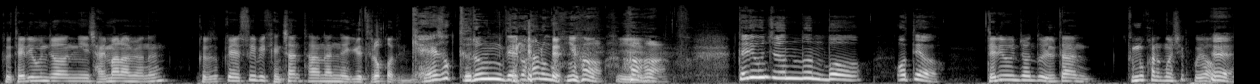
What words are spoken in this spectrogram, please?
그 대리운전이 잘만 하면은 그래도 꽤 수입이 괜찮다는 얘기를 들었거든요. 계속 들은 대로 하는군요. 예. 대리운전은 뭐 어때요? 대리운전도 일단 등록하는 건 쉽고요. 네.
